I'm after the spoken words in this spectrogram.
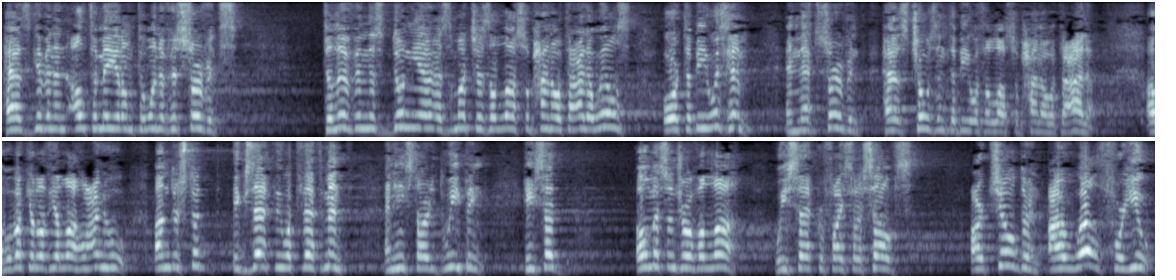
has given an ultimatum to one of his servants to live in this dunya as much as Allah subhanahu wa ta'ala wills or to be with him. And that servant has chosen to be with Allah subhanahu wa ta'ala. Abu Bakr radiallahu anhu understood exactly what that meant. And he started weeping. He said, O Messenger of Allah, we sacrifice ourselves, our children, our wealth for you.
